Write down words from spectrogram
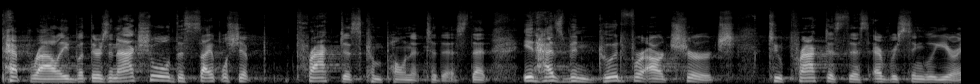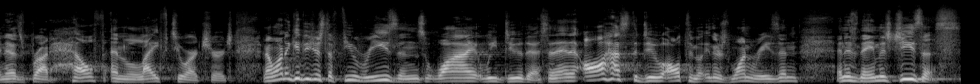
pep rally, but there's an actual discipleship practice component to this, that it has been good for our church to practice this every single year. And it has brought health and life to our church. And I want to give you just a few reasons why we do this. And, and it all has to do, ultimately, there's one reason, and his name is Jesus.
